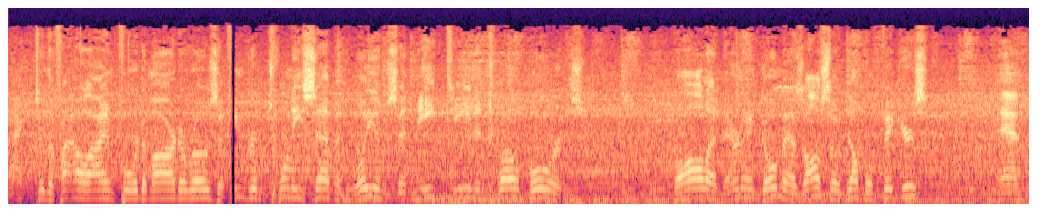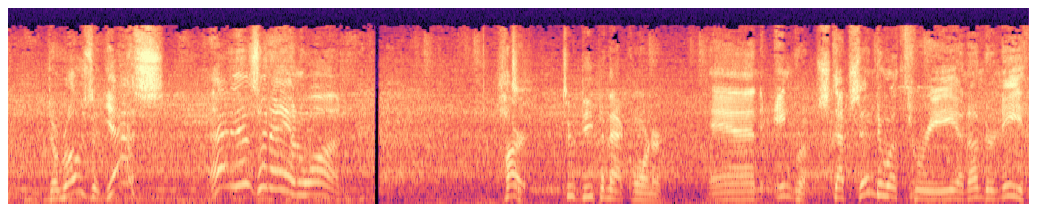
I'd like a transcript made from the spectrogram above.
Back to the foul line for DeMar DeRozan. Ingram 27, Williamson 18 and 12 boards. Ball and Hernangomez also double figures. And DeRozan, yes, that is an and one. Hart Too deep in that corner. and Ingram steps into a three and underneath.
